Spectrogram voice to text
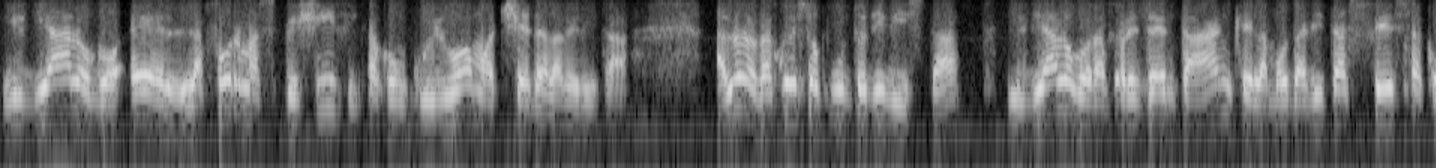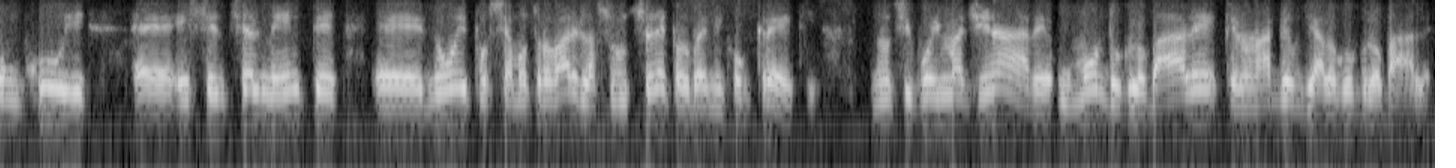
Il dialogo è la forma specifica con cui l'uomo accede alla verità. Allora da questo punto di vista il dialogo rappresenta anche la modalità stessa con cui eh, essenzialmente eh, noi possiamo trovare la soluzione ai problemi concreti. Non si può immaginare un mondo globale che non abbia un dialogo globale.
